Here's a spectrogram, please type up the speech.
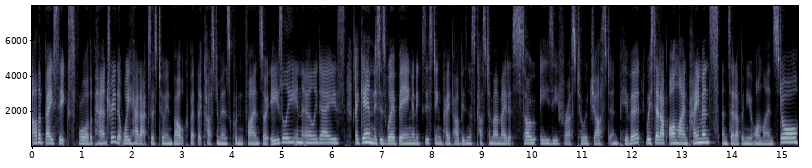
other basics for the pantry that we had access to in bulk, but that customers couldn't find so easily in the early days. Again, this is where being an existing PayPal business customer made it so easy for us to adjust and pivot. We set up online payments and set up a new online store.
